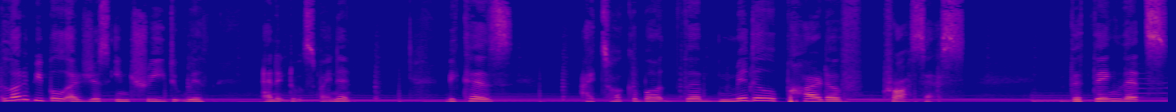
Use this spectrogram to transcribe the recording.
a lot of people are just intrigued with anecdotes by nin eh? because i talk about the middle part of process. The thing that's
